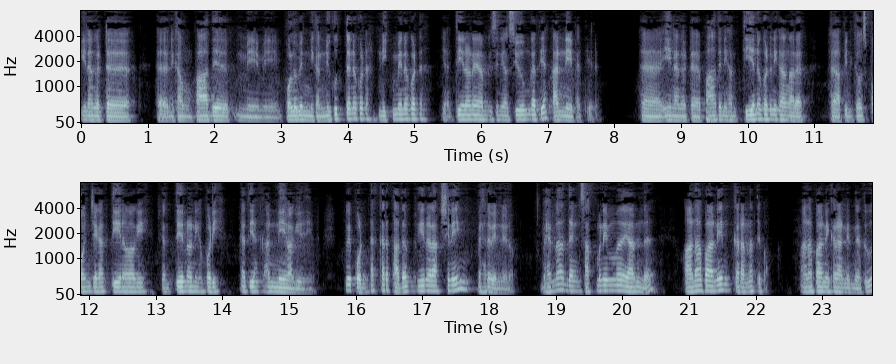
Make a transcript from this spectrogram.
ඊළඟට නිකන් පාදය මේ මේ පොළවෙන් නිකන් නිකුත් වෙනකොට නික්මෙනකොට තියෙනවනේ යම් කිසි නිකන් සියුම් ගතියක් අන්නේ පැතියට. ඊළඟට පාදේ නිකන් තියෙනකොට නිකන් අර අපි නිකන් ස්පොන්ජ් එකක් තියෙනවා වගේ නිකන් තේරෙනවා නිකන් පොඩි ගතියක් අන්නේ වගේ තියෙන. ඔය පොඩ්ඩක් අර තද කියන ලක්ෂණයෙන් බැහැර වෙන්න වෙනවා. බැහැරලා දැන් සක්මනෙන්ම යන්න ආනාපානෙන් කරන්නත් එපා. ආනාපානෙ කරන්නේ නැතුව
